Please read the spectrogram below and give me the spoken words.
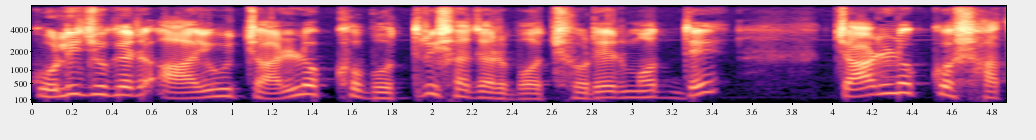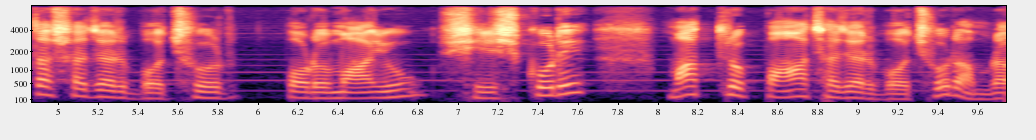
কলিযুগের আয়ু চার লক্ষ বত্রিশ হাজার বছরের মধ্যে চার লক্ষ সাতাশ হাজার বছর পরমায়ু শেষ করে মাত্র পাঁচ হাজার বছর আমরা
